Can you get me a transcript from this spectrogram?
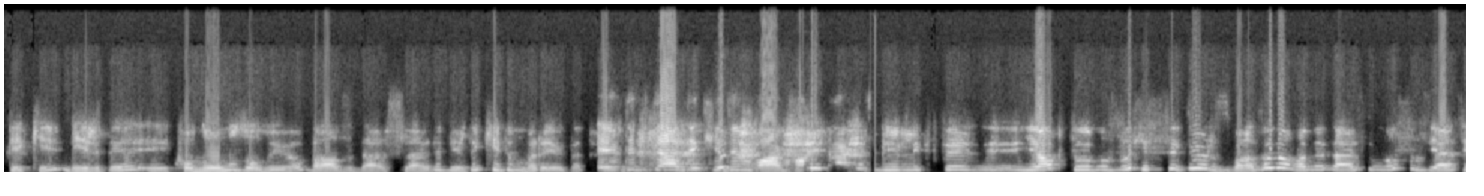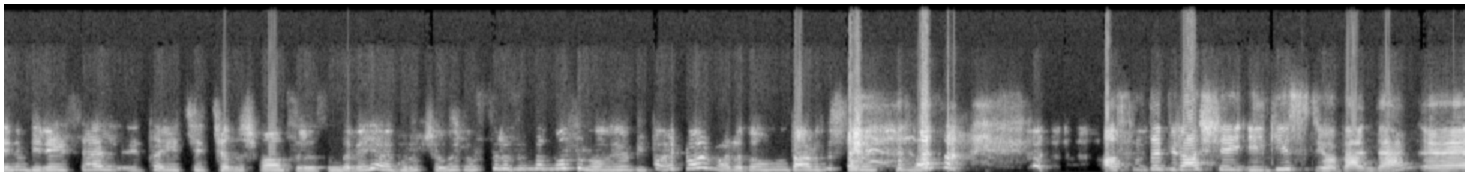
Peki bir de e, konuğumuz oluyor bazı derslerde. Bir de kedim var evde. Evde bir tane de kedim var. Birlikte e, yaptığımızı hissediyoruz bazen ama ne dersin nasıl? Yani senin bireysel e, tay için çalışman sırasında veya grup çalışması sırasında nasıl oluyor? Bir fark var mı arada onun davranışları aslında biraz şey ilgi istiyor benden. Ee,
